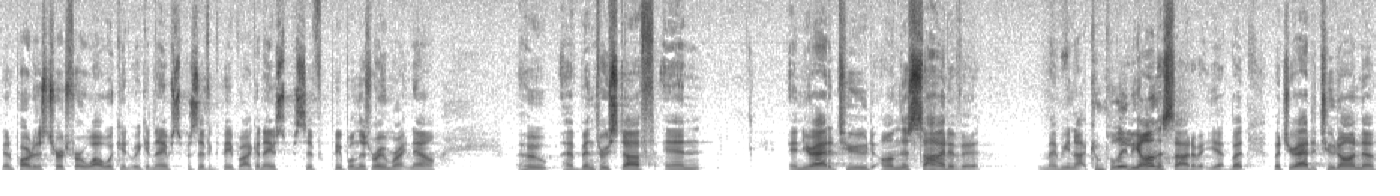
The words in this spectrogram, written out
been part of this church for a while. We could we could name specific people. I could name specific people in this room right now who have been through stuff and and your attitude on this side of it maybe not completely on the side of it yet but but your attitude on the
